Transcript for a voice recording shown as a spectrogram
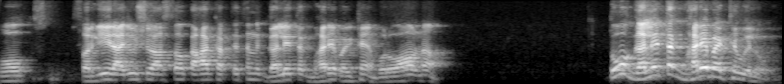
वो स्वर्गीय राजू श्रीवास्तव कहा करते थे गले तक भरे बैठे हैं, बोलवाओ ना। तो गले तक भरे बैठे हुए लोग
